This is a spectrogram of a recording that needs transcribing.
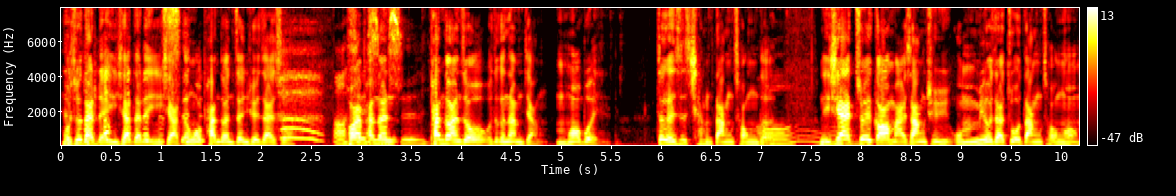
我说：“再忍一下，再忍一下，等我判断正确再说。”后来判断判断完之后，我就跟他们讲：“嗯，会不会？这个是抢当冲的。哦你现在追高买上去，我们没有在做当冲哦，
